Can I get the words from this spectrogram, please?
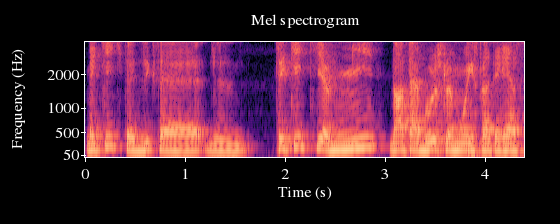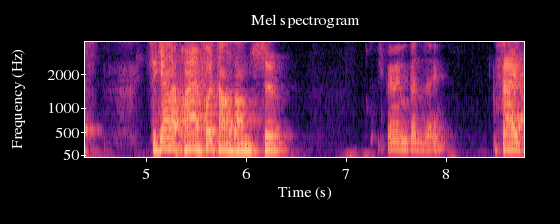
Mais qui qui t'a dit que c'est... Tu sais, qui qui a mis dans ta bouche le mot extraterrestre? C'est quand la première fois que t'as entendu ça? Je peux même pas te dire. Fait que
